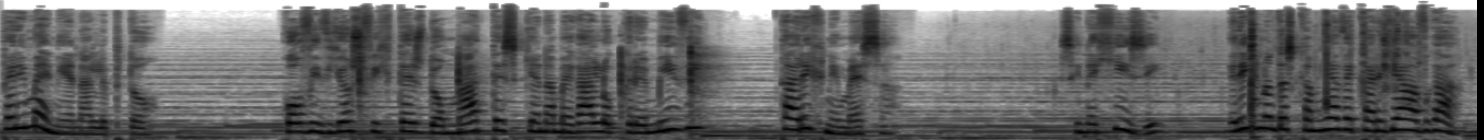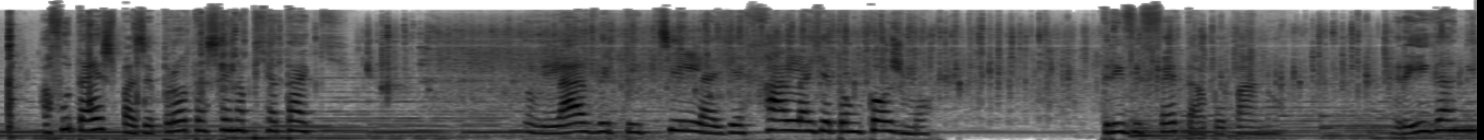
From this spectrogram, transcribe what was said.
Περιμένει ένα λεπτό. Κόβει δυο σφιχτές ντομάτες και ένα μεγάλο κρεμμύδι, τα ρίχνει μέσα. Συνεχίζει, ρίχνοντας καμιά δεκαριά αυγά, αφού τα έσπαζε πρώτα σε ένα πιατάκι. Το λάδι πιτσίλαγε, χάλαγε τον κόσμο. Τρίβει φέτα από πάνω. Ρίγανη,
